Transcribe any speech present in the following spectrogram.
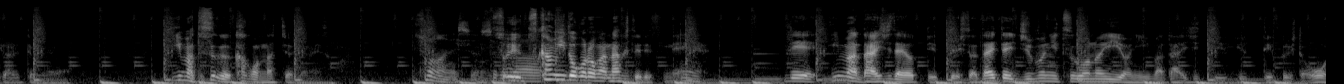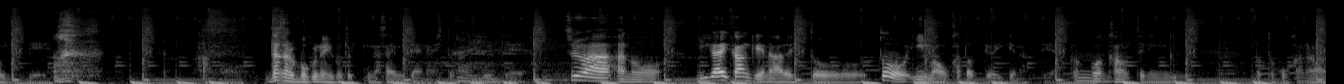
言われても今ってすぐ過去になっちゃうじゃないですか。そうなんですよ。そういうつかみみどころがなくてですね、えで今大事だよって言ってる人は大体自分に都合のいいように今大事って言ってくる人が多いんで。だから僕の言うこと聞きなさいみたいな人がいるんで、それはあの利害関係のある人と今を語ってはいけなくてここはカウンセリングのとこかなって、え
